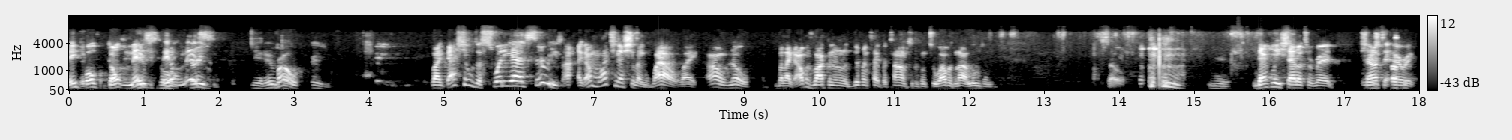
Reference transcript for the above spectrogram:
they both don't miss. They don't miss. crazy. Yeah, they Bro. crazy. like that shit was a sweaty ass series. I, like I'm watching that shit like wow, like I don't know, but like I was locked in on a different type of time season two. I was not losing. So Yeah. definitely shout out to Red. Shout out to Eric.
